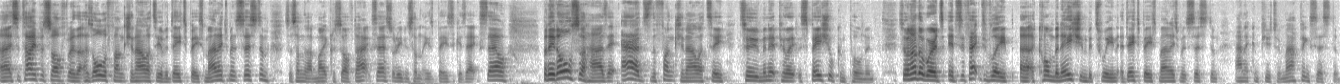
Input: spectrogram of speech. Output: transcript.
Uh, it's a type of software that has all the functionality of a database management system, so something like Microsoft Access or even something as basic as Excel. But it also has, it adds the functionality to manipulate the spatial component. So in other words, it's effectively uh, a combination between a database management system and a computer mapping system.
